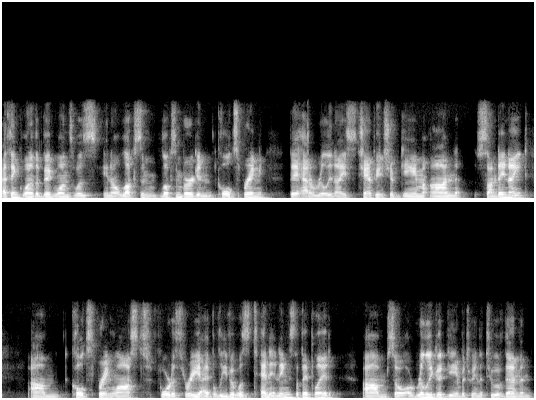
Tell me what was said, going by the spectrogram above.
I think one of the big ones was you know Luxem- Luxembourg and Cold Spring. They had a really nice championship game on Sunday night. Um, Cold Spring lost four to three. I believe it was ten innings that they played. Um, so a really good game between the two of them. And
